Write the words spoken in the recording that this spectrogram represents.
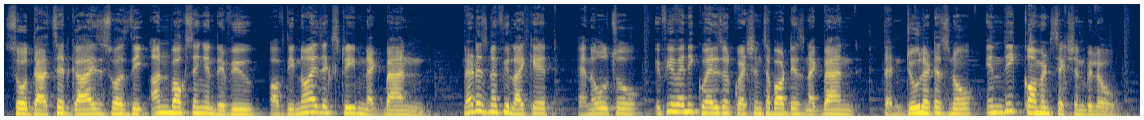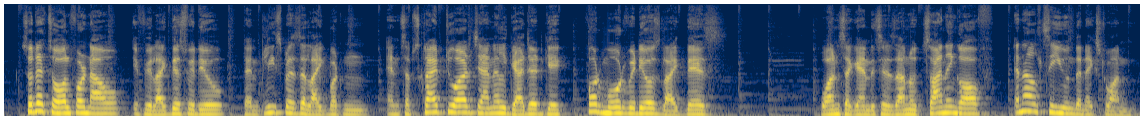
So that's it guys, this was the unboxing and review of the Noise Xtreme neckband. Let us know if you like it and also if you have any queries or questions about this neckband then do let us know in the comment section below. So that's all for now. If you like this video, then please press the like button and subscribe to our channel Gadget Gig for more videos like this. Once again, this is Anuj signing off and I'll see you in the next one.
